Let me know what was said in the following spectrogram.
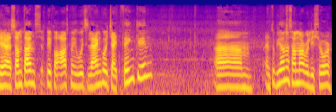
Yeah sometimes people ask me which language I think in. Um, and to be honest I'm not really sure.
